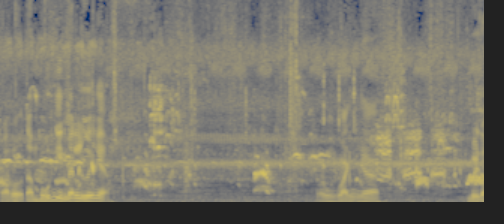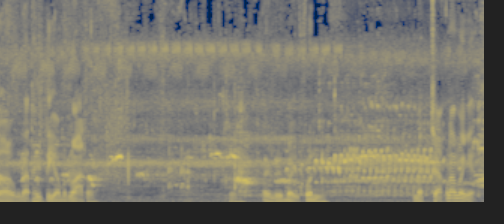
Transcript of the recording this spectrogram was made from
khoảng độ tầm 4.000 mét lưới anh ạ. Ông quánh ờ, bây giờ ông đã thay tỉa một loạt rồi. Tay lưới 7 phân mặt chắc lắm anh ạ.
